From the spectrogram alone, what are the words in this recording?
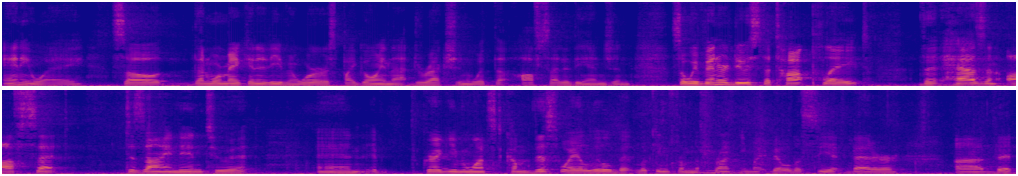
anyway, so then we're making it even worse by going that direction with the offset of the engine. So we've introduced a top plate that has an offset designed into it. And if Greg even wants to come this way a little bit, looking from the front, you might be able to see it better. Uh, that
